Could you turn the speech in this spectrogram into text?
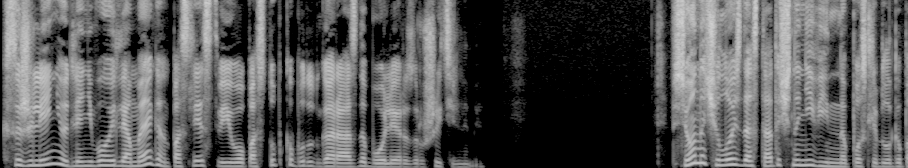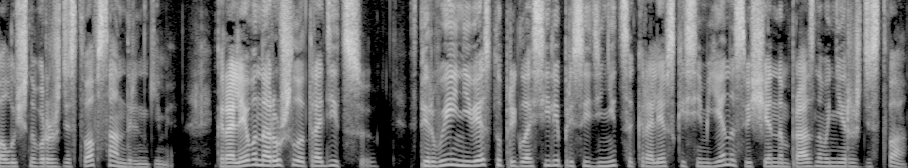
К сожалению, для него и для Меган последствия его поступка будут гораздо более разрушительными. Все началось достаточно невинно после благополучного Рождества в Сандрингеме. Королева нарушила традицию. Впервые невесту пригласили присоединиться к королевской семье на священном праздновании Рождества.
